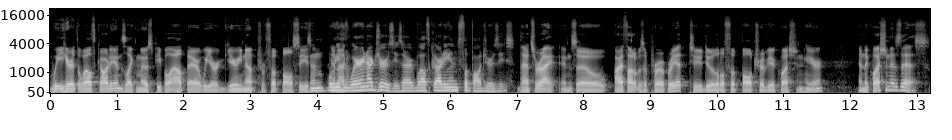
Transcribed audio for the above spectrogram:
we here at the Wealth Guardians, like most people out there, we are gearing up for football season. We're even I, wearing our jerseys, our Wealth Guardians football jerseys. That's right. And so I thought it was appropriate to do a little football trivia question here. And the question is this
